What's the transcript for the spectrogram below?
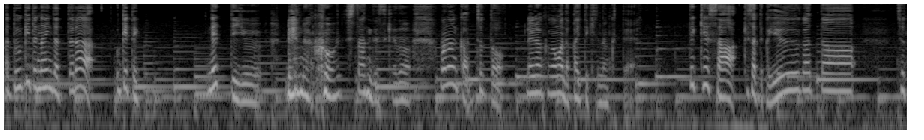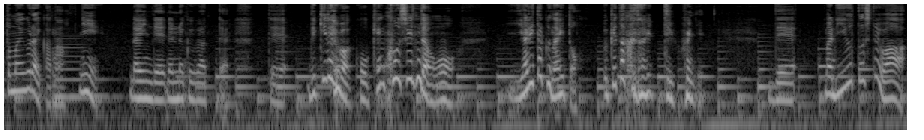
あと受けてないんだったら受けてねっていう連絡をしたんですけど、まあ、なんかちょっと連絡がまだ返ってきてなくて。で今朝今朝っていうか夕方ちょっと前ぐらいかなに LINE で連絡があって。でできればこう健康診断をやりたくないと受けたくないっていうふうに。で、まあ、理由としては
